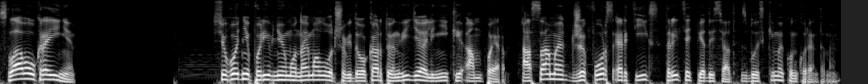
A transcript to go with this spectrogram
Слава Україні! Сьогодні порівнюємо наймолодшу відеокарту Nvidia лінійки Ampere, а саме GeForce RTX 3050 з близькими конкурентами.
